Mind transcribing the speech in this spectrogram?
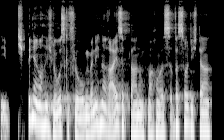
ich bin ja noch nicht losgeflogen, wenn ich eine Reiseplanung mache, was, was sollte ich da,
